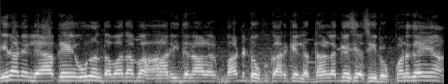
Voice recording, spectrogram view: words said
ਇਹਨਾਂ ਨੇ ਲਿਆ ਕੇ ਉਹਨਾਂ ਨੂੰ ਦਬਾ ਦਬਾ ਆਰੀ ਦੇ ਨਾਲ ਵੱਢ ਟੁੱਕ ਕਰਕੇ ਲੱਦਣ ਲੱਗੇ ਸੀ ਅਸੀਂ ਰੋਕਣ ਗਏ ਆ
